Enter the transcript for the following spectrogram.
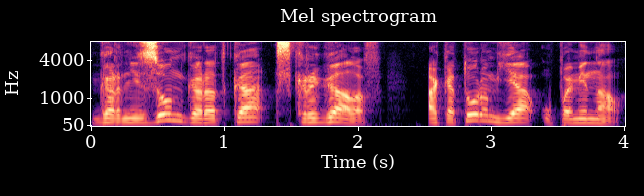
гарнизон городка Скрыгалов, о котором я упоминал.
